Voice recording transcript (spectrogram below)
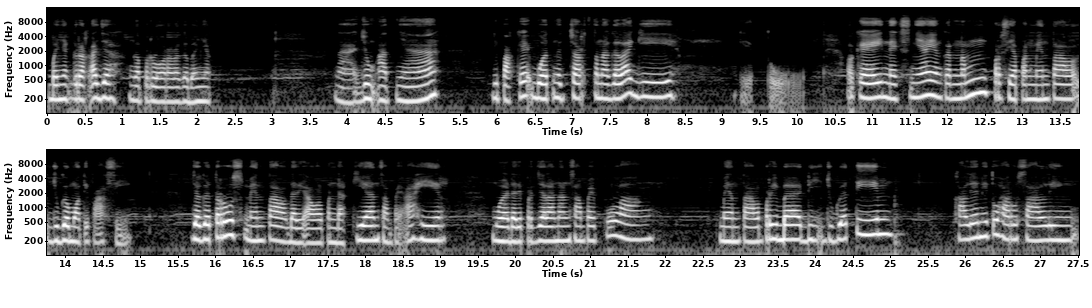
banyak gerak aja, nggak perlu olahraga banyak Nah, Jumatnya dipakai buat ngecharge tenaga lagi. Gitu. Oke, okay, nextnya yang keenam persiapan mental juga motivasi. Jaga terus mental dari awal pendakian sampai akhir, mulai dari perjalanan sampai pulang. Mental pribadi juga tim. Kalian itu harus saling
